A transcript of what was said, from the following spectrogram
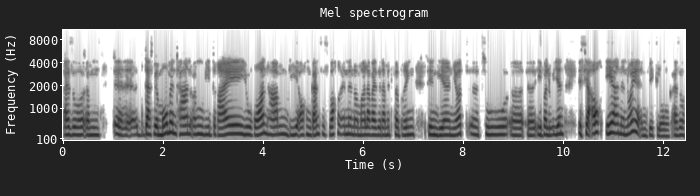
Also, ähm, äh, dass wir momentan irgendwie drei Juroren haben, die auch ein ganzes Wochenende normalerweise damit verbringen, den GNJ, äh, zu, äh, äh, evaluieren, ist ja auch eher eine neue Entwicklung. Also,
